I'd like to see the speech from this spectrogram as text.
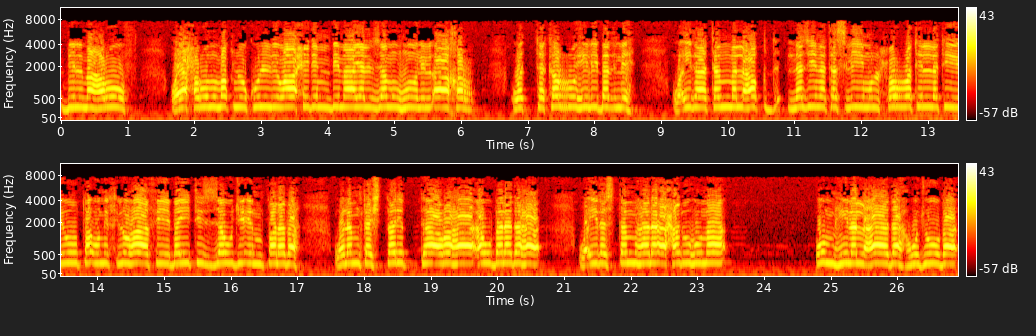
بالمعروف ويحرم مطل كل واحد بما يلزمه للآخر والتكره لبذله. وإذا تم العقد لزم تسليم الحرة التي يوطأ مثلها في بيت الزوج إن طلبه ولم تشترط دارها أو بلدها وإذا استمهل أحدهما أمهل العادة وجوبا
